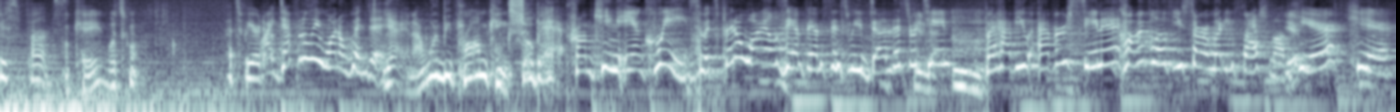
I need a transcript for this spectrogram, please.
goosebumps. Okay, what's going That's weird. I definitely want to win this. Yeah, and I want to be prom king so bad. Prom king and queen. So it's been a while, Zamfam, since we've done this routine. uh-huh. But have you ever seen it? Comment below if you saw our wedding flash mob. Yeah. Here, here,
